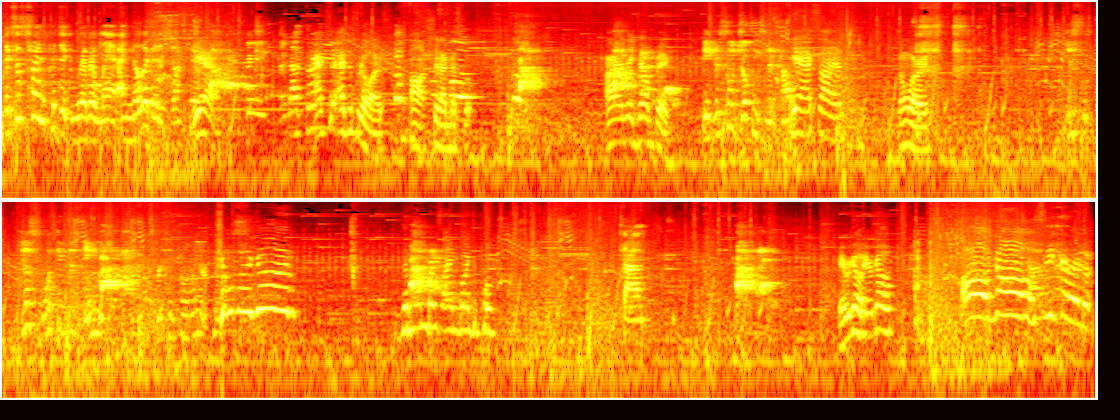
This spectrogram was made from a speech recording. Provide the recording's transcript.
It's just trying to predict where they land. I know they're gonna jump there. Yeah. I. Actually, I just realized. Oh shit, I missed it. Are they jumping? Hey, they're still jumping to the tower. Yeah, I saw him. Don't worry. Just just look at this angle. It's freaking hilarious. Oh my god. The numbers I'm going to poke. Got him. Here we go, here we go. Oh no! Secret!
